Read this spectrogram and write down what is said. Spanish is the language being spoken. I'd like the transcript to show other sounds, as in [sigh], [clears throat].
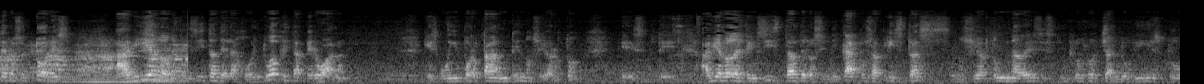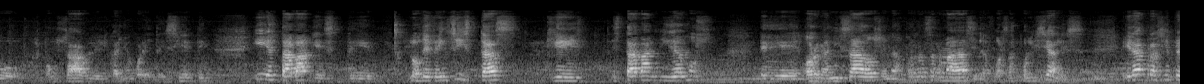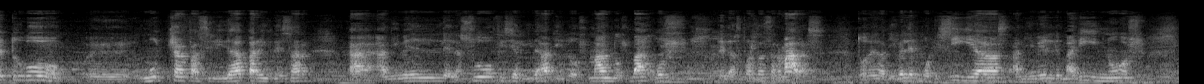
los sectores, había los defensistas de la juventud aprista peruana, que es muy importante, ¿no es cierto? Este, había los defensistas de los sindicatos apristas, ¿no es cierto? Una vez este, incluso Chandugui estuvo responsable el año 47, y estaban este, los defensistas que estaban, digamos, eh, organizados en las Fuerzas Armadas y las Fuerzas Policiales. Irapra siempre tuvo eh, mucha facilidad para ingresar a, nivel de la suboficialidad y los mandos bajos de las Fuerzas Armadas. Entonces a nivel de policías, a nivel de marinos,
